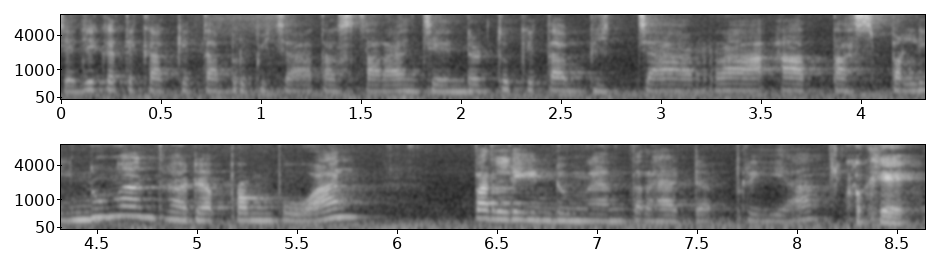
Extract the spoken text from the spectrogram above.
Jadi ketika kita berbicara atas kesetaraan gender, itu kita bicara atas perlindungan terhadap perempuan perlindungan terhadap pria, okay.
